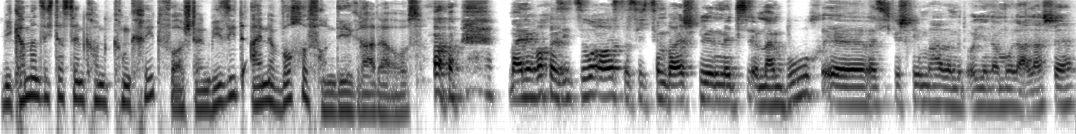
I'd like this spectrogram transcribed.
Wie kann man sich das denn kon konkret vorstellen? Wie sieht eine Woche von dir gerade aus? Meine Woche sieht so aus, dass ich zum Beispiel mit äh, meinem Buch, äh, was ich geschrieben habe, mit Oyinamula Alasche,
